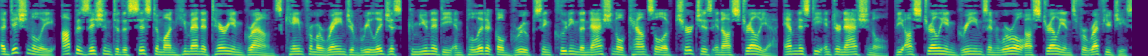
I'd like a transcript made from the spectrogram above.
Additionally, opposition to the system on humanitarian grounds came from a range of religious, community and political groups including the National Council of Churches in Australia, Amnesty International, the Australian Greens and Rural Australians for Refugees.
